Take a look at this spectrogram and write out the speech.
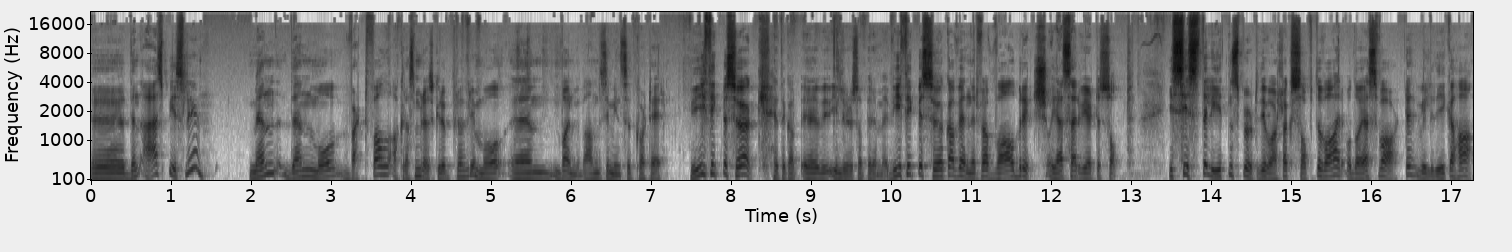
Uh, den er spiselig, men den må i hvert fall, akkurat som rødskrubb for øvrig, må uh, varmebehandles i minst et kvarter. Vi fikk besøk heter uh, Vi fikk besøk av venner fra Valbridge, og jeg serverte sopp. I siste liten spurte de hva slags sopp det var, og da jeg svarte, ville de ikke ha.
